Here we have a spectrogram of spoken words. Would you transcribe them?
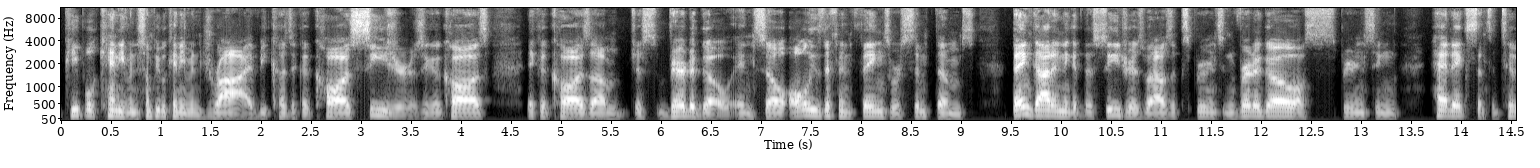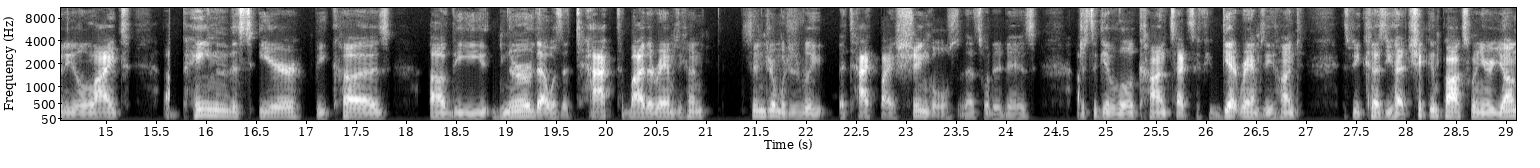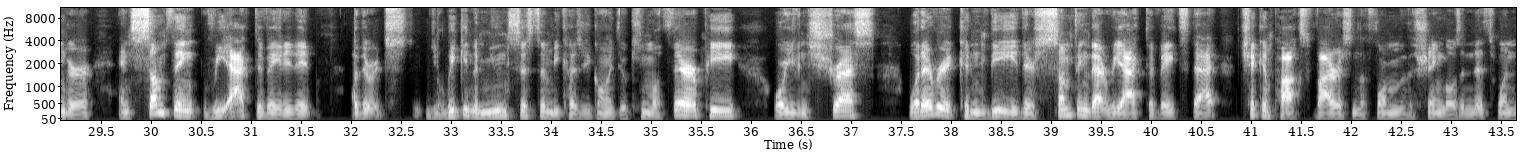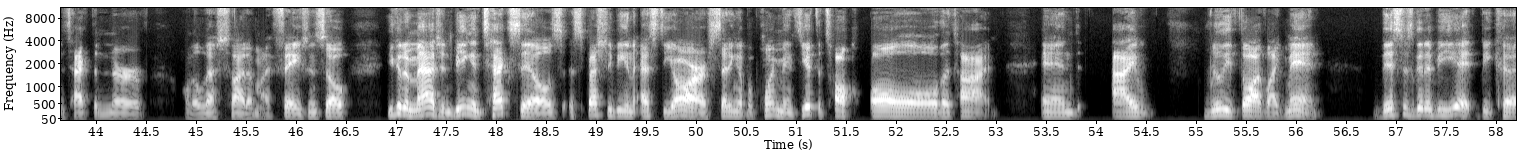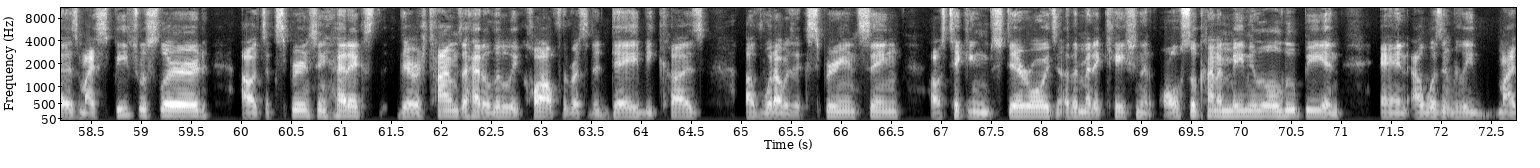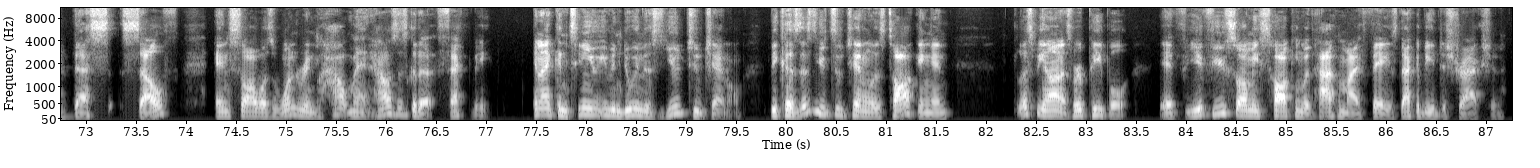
people can't even some people can't even drive because it could cause seizures. It could cause it could cause um just vertigo. And so all these different things were symptoms. Thank god i didn't get the seizures but i was experiencing vertigo. I was experiencing headaches sensitivity to light uh, pain in this ear because of the nerve that was attacked by the ramsay hunt syndrome which is really attacked by shingles. That's what it is. Just to give a little context if you get ramsay hunt it's because you had chickenpox when you're younger and something reactivated it, whether it's you weakened immune system because you're going through chemotherapy or even stress, whatever it can be, there's something that reactivates that chickenpox virus in the form of the shingles, and this one attacked the nerve on the left side of my face. And so you can imagine being in tech sales, especially being an SDR, setting up appointments, you have to talk all the time. And I really thought, like, man, this is going to be it because my speech was slurred. I was experiencing headaches. There was times I had to literally call out for the rest of the day because of what I was experiencing. I was taking steroids and other medication that also kind of made me a little loopy and and I wasn't really my best self. And so I was wondering how man, how is this going to affect me? Can I continue even doing this YouTube channel? Because this YouTube channel is talking and let's be honest, we're people if you, if you saw me talking with half of my face, that could be a distraction.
